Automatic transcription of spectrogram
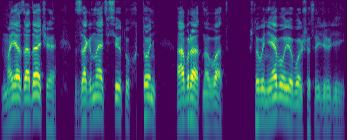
Моя задача — загнать всю эту хтонь обратно в ад, чтобы не было ее больше среди людей.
